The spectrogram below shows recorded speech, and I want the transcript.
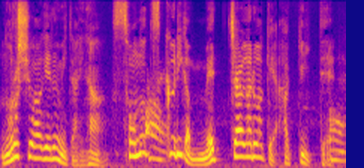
う、のろしを上げるみたいな、その作りがめっちゃ上がるわけ、はっきり言って。うん。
